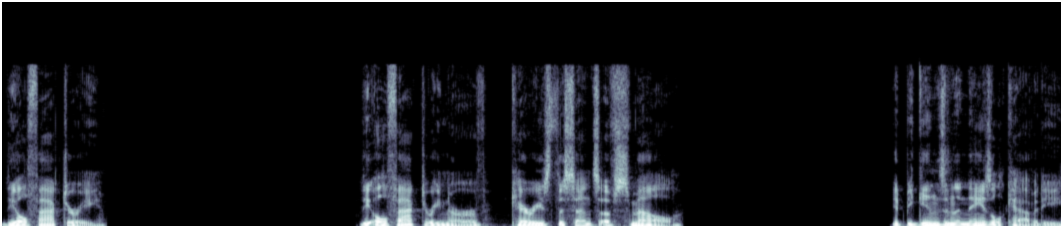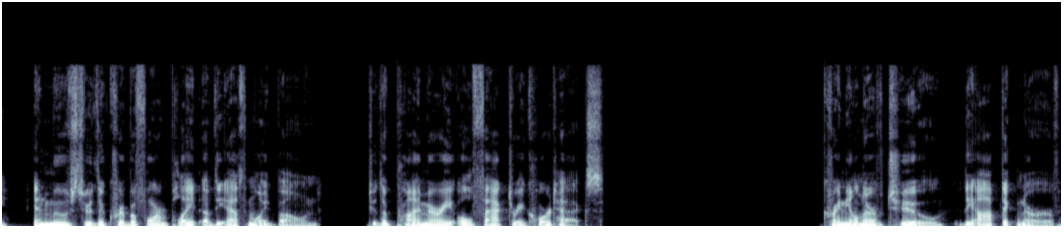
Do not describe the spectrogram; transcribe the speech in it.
the olfactory. The olfactory nerve carries the sense of smell. It begins in the nasal cavity and moves through the cribriform plate of the ethmoid bone to the primary olfactory cortex. Cranial nerve 2, the optic nerve,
